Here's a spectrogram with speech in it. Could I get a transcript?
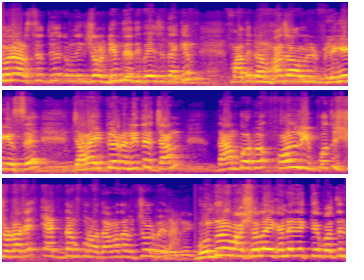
চলে আসছে দুই কেমন ইনশাল্লাহ ডিম দিয়ে দিবে। যে দেখেন মাদিটা ভাজা অলরেডি ভেঙে গেছে। যারা এই পেয়ারটা নিতে চান দাম পড়বে অনলি পঁচিশশো টাকা একদম কোনো দামাদামি চলবে না। বন্ধুরা মাসাল্লাহ এখানে দেখতে পাচ্ছেন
